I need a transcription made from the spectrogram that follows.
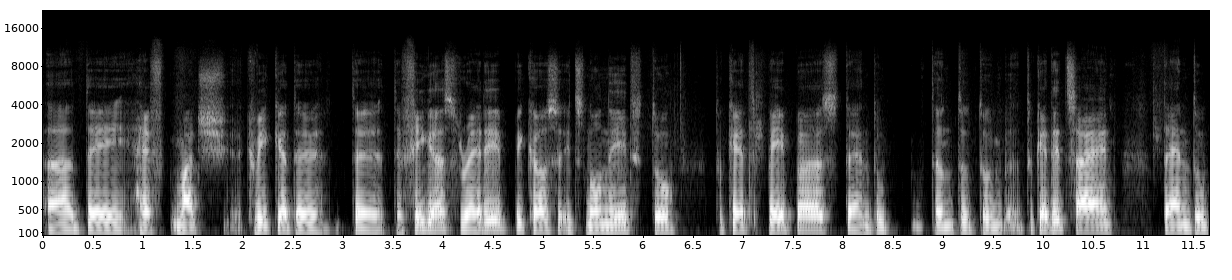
uh, they have much quicker the the, the figures ready because it's no need to to get papers, then to, then to, to, to get it signed, then to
